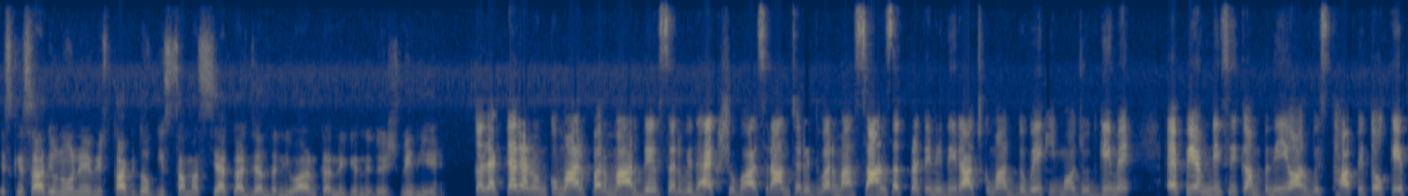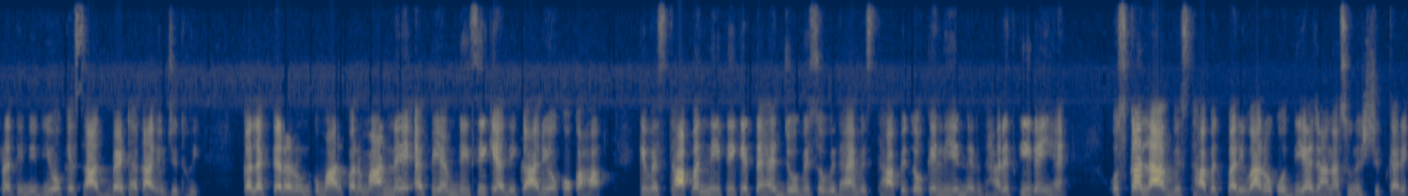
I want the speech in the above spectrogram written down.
इसके साथ ही उन्होंने विस्थापितों की समस्या का जल्द निवारण करने के निर्देश भी दिए हैं। कलेक्टर अरुण कुमार परमार, देवसर विधायक सुभाष रामचरित वर्मा, सांसद प्रतिनिधि राजकुमार दुबे की मौजूदगी में एपीएमडीसी कंपनी और विस्थापितों के प्रतिनिधियों के साथ बैठक आयोजित हुई। कलेक्टर अरुण कुमार परमार ने एपीएमडीसी के अधिकारियों को कहा कि विस्थापन नीति के तहत जो भी सुविधाएँ विस्थापितों के लिए निर्धारित की गई हैं, उसका लाभ विस्थापित परिवारों को दिया जाना सुनिश्चित करें।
